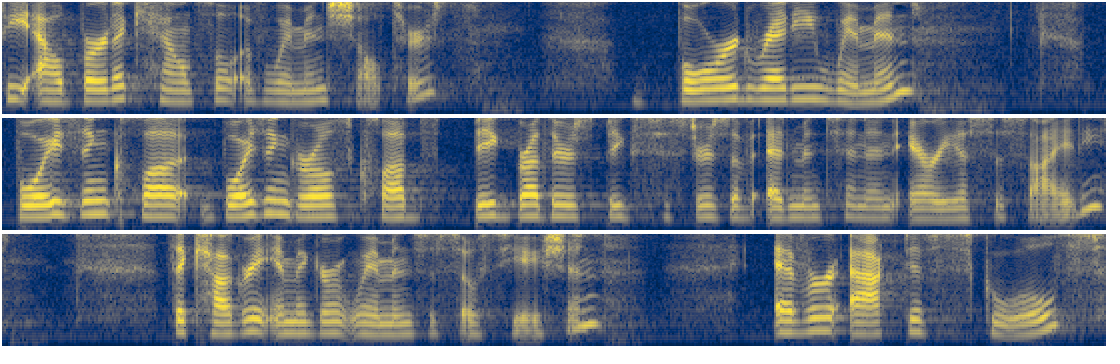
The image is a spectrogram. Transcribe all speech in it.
the Alberta Council of Women's Shelters, Board Ready Women, Boys and, Boys and Girls Clubs, Big Brothers, Big Sisters of Edmonton and Area Society, the Calgary Immigrant Women's Association, Ever Active Schools,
